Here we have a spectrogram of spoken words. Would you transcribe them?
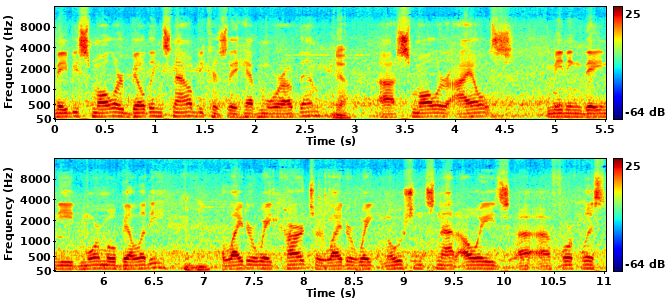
maybe smaller buildings now because they have more of them Yeah. uh, smaller aisles, meaning they need more mobility. Lighter weight carts or lighter weight motions, not always uh, a forklift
